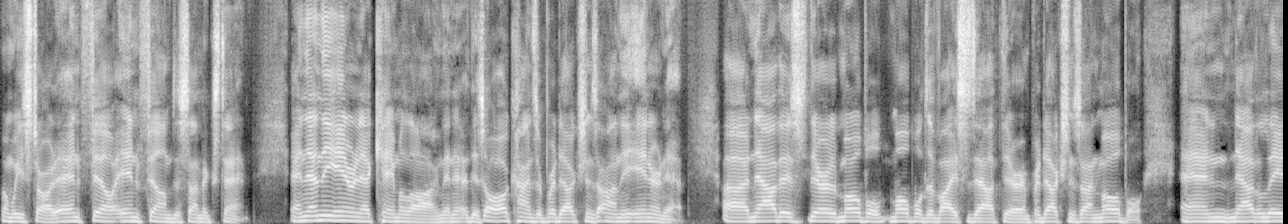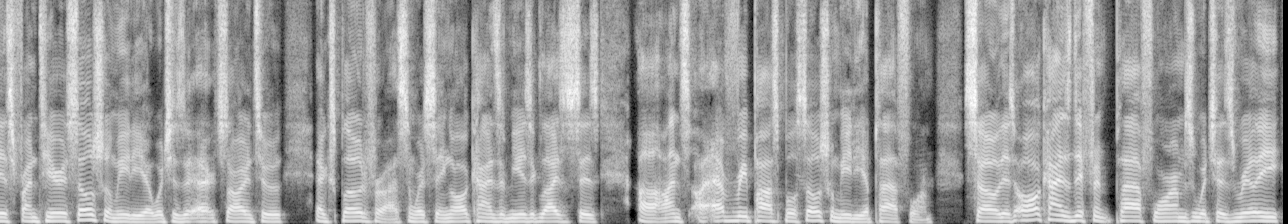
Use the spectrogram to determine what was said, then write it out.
when we started and film in film to some extent. And then the internet came along. Then there's all kinds of productions on the internet. Uh, now there's there are mobile mobile devices out there and productions on mobile. And now the latest frontier is social media, which is uh, starting to explode for us. And we're seeing all kinds of music licenses uh, on every possible social media platform. So there's all kinds of different platforms, which has really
